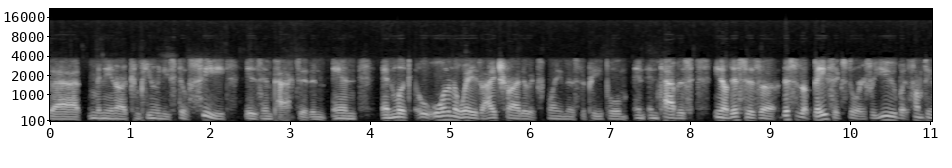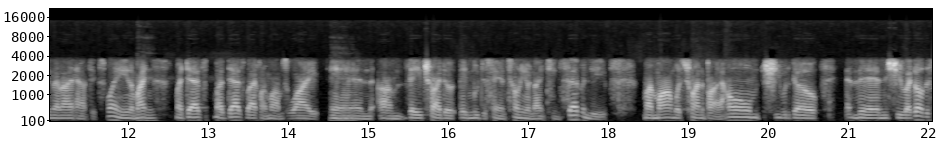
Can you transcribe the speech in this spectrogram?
that many in our community still see is impacted. And and and look, one of the ways I try to explain this to people, and, and Tavis, you know, this is a this is a basic story for you, but something that I have to explain. You know, my my dad's my dad's black, my mom's white, and um, they tried to they moved to San Antonio in 1970. My mom was trying to buy a home. She would go, and then she was like, "Oh, this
